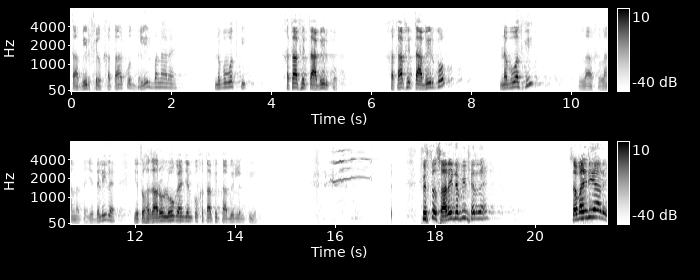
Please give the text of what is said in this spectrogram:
تعبیر فی الخطا کو دلیل بنا رہا ہے نبوت کی۔ خطا فی تعبیر کو۔ خطا فی تعبیر کو نبوت کی لاکھ لانت ہے، یہ دلیل ہے۔ یہ تو ہزاروں لوگ ہیں جن کو خطافی تعبیر لگتی ہے۔ پھر تو سارے نبی پھر رہے ہیں۔ سمجھ نہیں آ رہی۔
